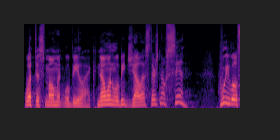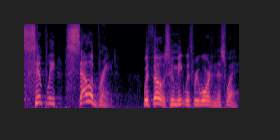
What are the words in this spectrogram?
what this moment will be like. No one will be jealous, there's no sin. We will simply celebrate with those who meet with reward in this way.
